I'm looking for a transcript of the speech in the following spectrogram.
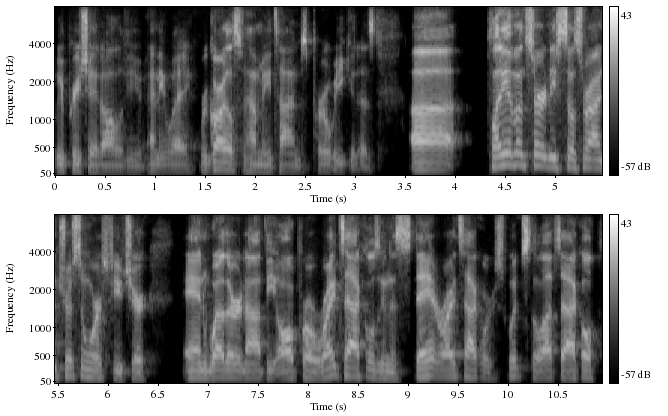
We appreciate all of you anyway, regardless of how many times per week it is. Uh, plenty of uncertainty still surrounding Tristan Wirfs' future and whether or not the All Pro right tackle is going to stay at right tackle or switch to the left tackle.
